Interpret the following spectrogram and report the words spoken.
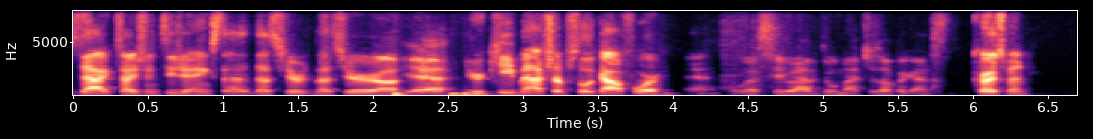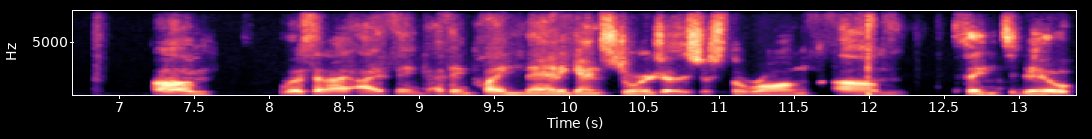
Zach Tyson, TJ Angstead. That's your that's your uh, yeah your key matchups to look out for. Yeah, we'll see who Abdul matches up against. Kurtzman. Um, listen, I, I think I think playing man against Georgia is just the wrong um thing to do.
